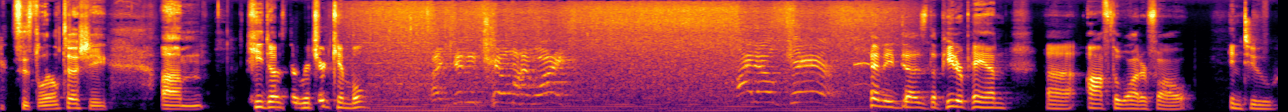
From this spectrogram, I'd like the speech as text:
it's just a little tushy. Um, he does the Richard Kimball, I didn't kill my wife. I don't care. and he does the Peter Pan uh, off the waterfall into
